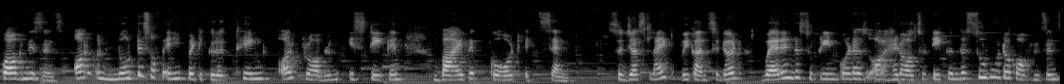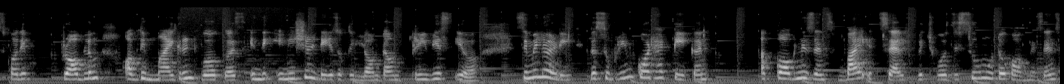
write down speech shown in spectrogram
cognizance or a notice of any particular thing or problem is taken by the court itself. So, just like we considered, wherein the Supreme Court has had also taken the suo motu cognizance for the problem of the migrant workers in the initial days of the lockdown previous year, similarly, the Supreme Court had taken a cognizance by itself, which was the suo motu cognizance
